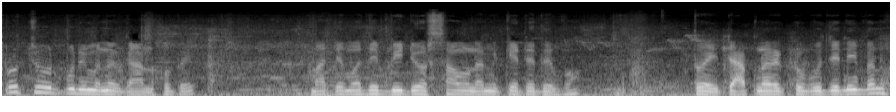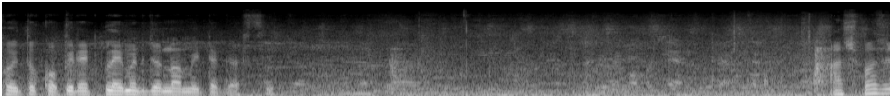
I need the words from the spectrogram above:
প্রচুর পরিমাণের গান হবে। মাঝে মাঝে ভিডিওর সাউন্ড আমি কেটে দেব। তো এটা আপনারা একটু বুঝে নেবেন, হয়তো কপিরাইট ক্লেমের জন্য আমি এটা করছি আশপাশে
